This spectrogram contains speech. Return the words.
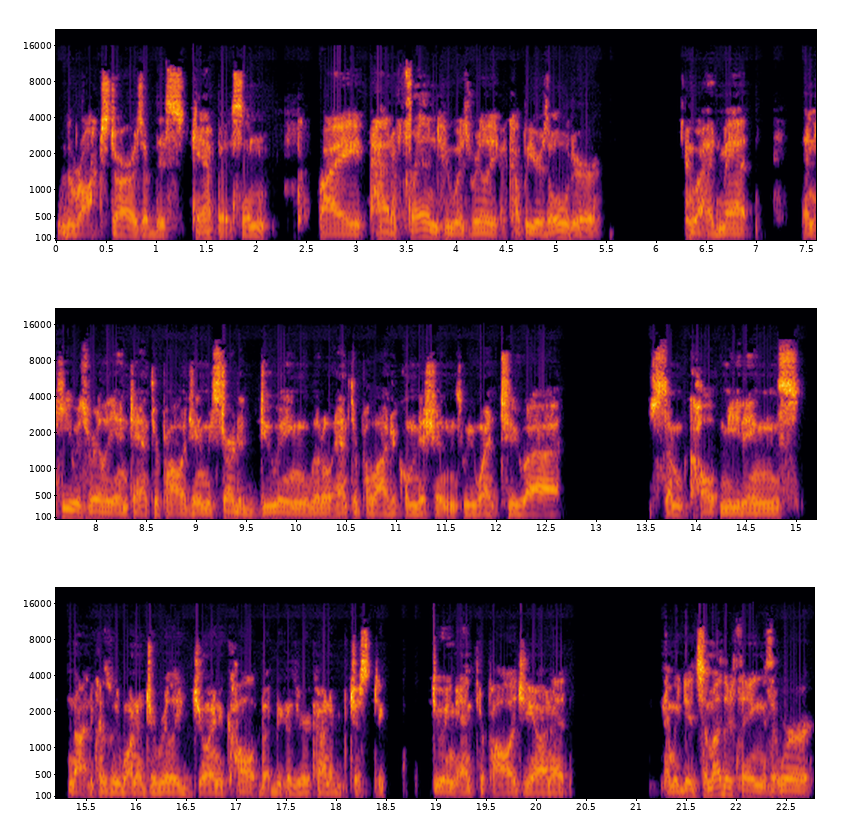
the rock stars of this campus. And I had a friend who was really a couple years older who I had met, and he was really into anthropology. And we started doing little anthropological missions. We went to uh, some cult meetings, not because we wanted to really join a cult, but because we were kind of just doing anthropology on it. And we did some other things that were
